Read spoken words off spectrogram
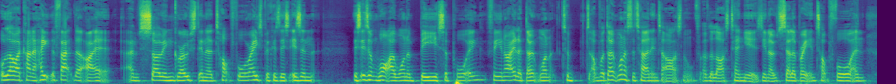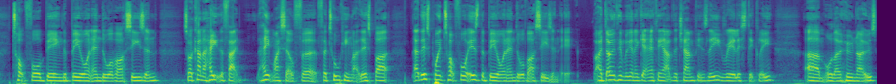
although I kind of hate the fact that I am so engrossed in a top four race because this isn't this isn't what I want to be supporting for United. I don't want to I don't want us to turn into Arsenal of the last 10 years, you know, celebrating top 4 and top 4 being the be all and end all of our season. So I kind of hate the fact hate myself for for talking like this, but at this point top 4 is the be all and end all of our season. It, I don't think we're going to get anything out of the Champions League realistically, um, although who knows.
